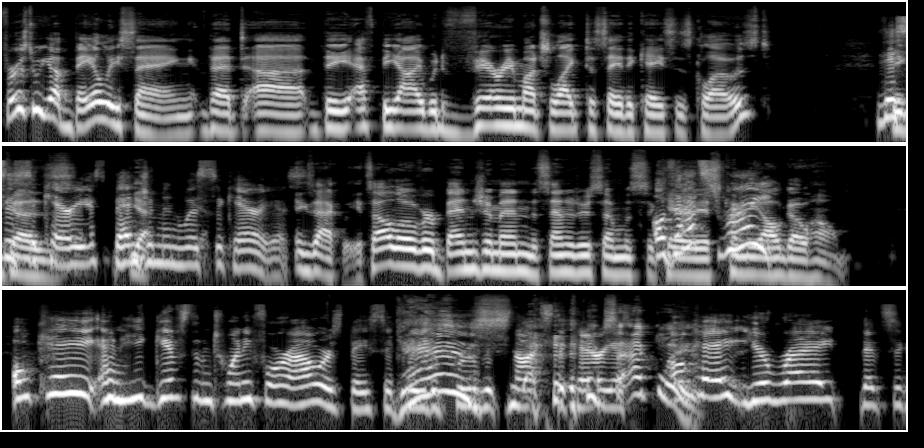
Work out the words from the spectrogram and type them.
first we got Bailey saying that uh, the FBI would very much like to say the case is closed. This because, is Sicarius. Benjamin yeah, was Sicarius. Exactly. It's all over. Benjamin, the senator's son was Sicarius. Oh, that's right. We all go home? Okay, and he gives them 24 hours basically yes, to prove it's not Sicarius. Exactly. Okay, you're right. That's a,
